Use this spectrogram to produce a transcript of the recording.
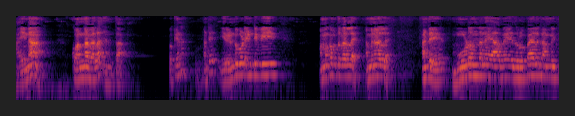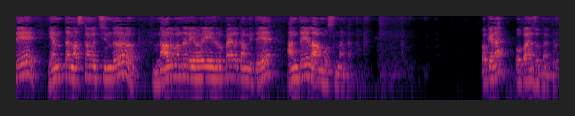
అయినా కొన్న వెల ఎంత? ఓకేనా? అంటే ఈ రెండు కూడా ఏంటివి? అమ్మకంతో వెళ్ళలే అమ్మిన వెళ్ళే అంటే మూడు వందల యాభై ఐదు రూపాయలకు అమ్మితే ఎంత నష్టం వచ్చిందో నాలుగు వందల ఇరవై ఐదు రూపాయలకు అమ్మితే అంతే లాభం వస్తుందంట. ఓకేనా? ఓ పని చూద్దాం ఇప్పుడు.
